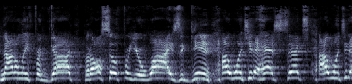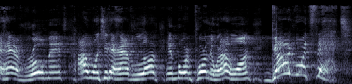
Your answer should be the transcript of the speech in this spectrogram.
not only for God, but also for your wives again. I want you to have sex. I want you to have romance. I want you to have love. And more importantly, what I want, God wants that.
